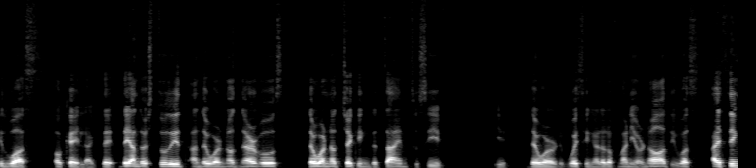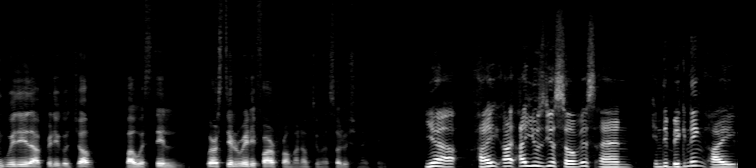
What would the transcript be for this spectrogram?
it was okay. Like they, they understood it and they were not nervous. They were not checking the time to see if, if they were wasting a lot of money or not. It was, I think we did a pretty good job, but we still, we're still really far from an optimal solution, I think. Yeah, I, I, I used your service and in the beginning, I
